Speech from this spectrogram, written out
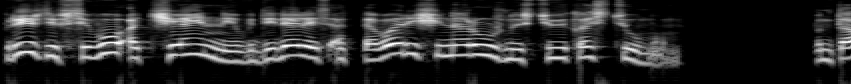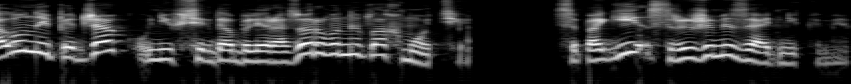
Прежде всего, отчаянные выделялись от товарищей наружностью и костюмом. Панталоны и пиджак у них всегда были разорваны в лохмотья, сапоги с рыжими задниками,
